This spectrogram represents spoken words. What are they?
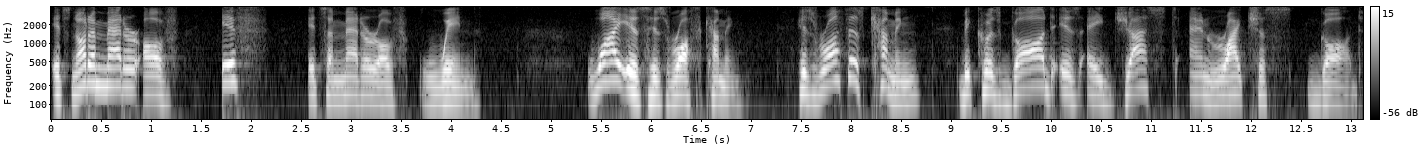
It's not a matter of if, it's a matter of when. Why is his wrath coming? His wrath is coming because God is a just and righteous God.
